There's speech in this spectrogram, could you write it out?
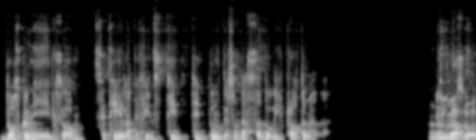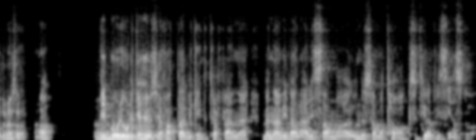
då ska ni liksom se till att det finns tid, tidpunkter som dessa då vi pratar med henne. Mm, Tycker jag. så, det så. Ja. Vi bor i olika hus, jag fattar, vi kan inte träffa henne. Men när vi väl är i samma, under samma tak, se till att vi ses då.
